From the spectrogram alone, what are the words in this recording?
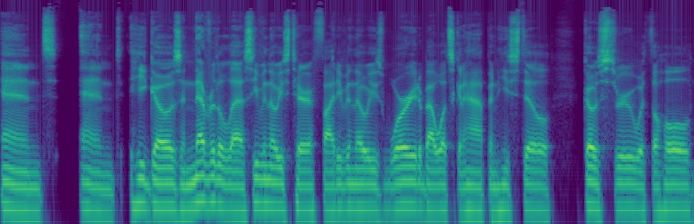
and and he goes and nevertheless, even though he's terrified, even though he's worried about what's going to happen, he still goes through with the whole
